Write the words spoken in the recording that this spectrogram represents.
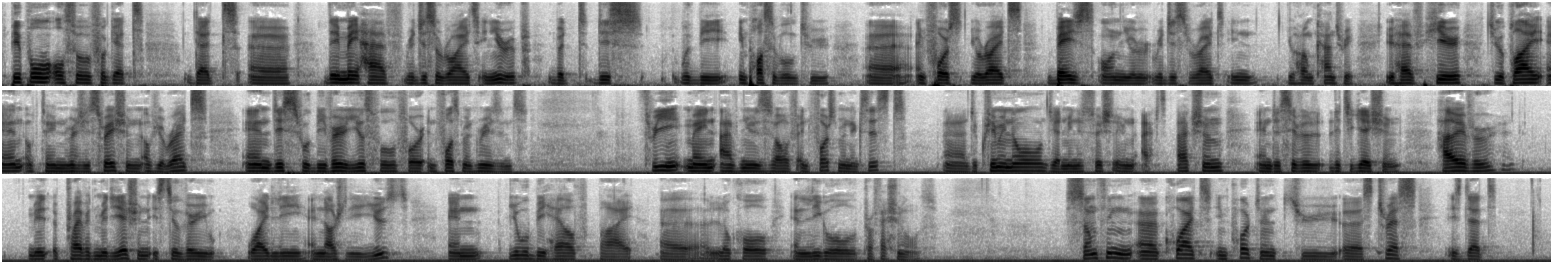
people also forget that uh, they may have register rights in Europe, but this would be impossible to uh, enforce your rights based on your register rights in your home country. You have here to apply and obtain registration of your rights, and this will be very useful for enforcement reasons. Three main avenues of enforcement exist uh, the criminal, the administration act action, and the civil litigation. However, me private mediation is still very widely and largely used, and you will be helped by uh, local and legal professionals. Something uh, quite important to uh, stress is that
